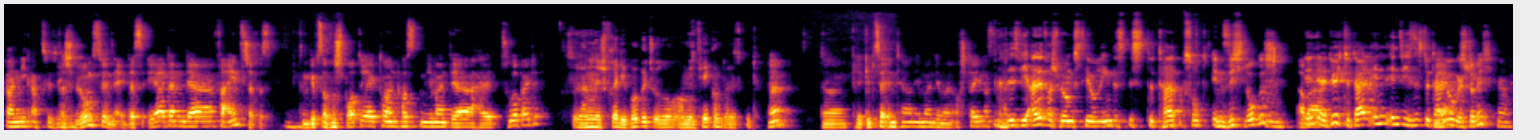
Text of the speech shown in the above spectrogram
Rangnick abzusehen? Verschwörungstheorie, dass er dann der Vereinschef ist. Mhm. Dann gibt's auf dem Sportdirektorenposten jemand, der halt zuarbeitet. Solange nicht Freddy Bobic oder Armin Fee kommt, alles gut. Ja, da, vielleicht gibt's ja intern jemanden, den man aufsteigen lassen Das kann. ist wie alle Verschwörungstheorien, das ist total absurd. In sich logisch, aber in, natürlich, total, in, in sich ist es total Ja, logisch. stimmig. Ja.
